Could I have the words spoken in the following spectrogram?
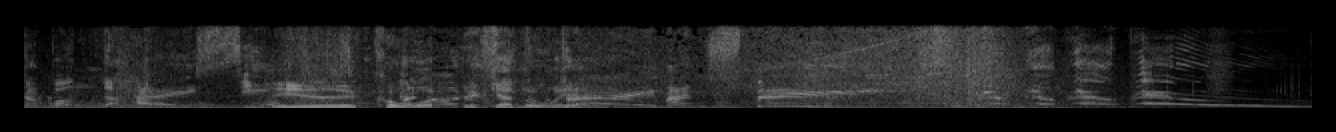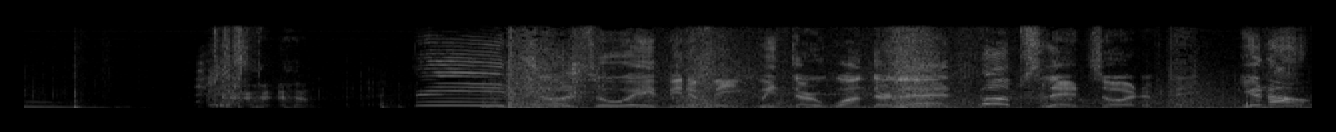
upon the high sea. Det er är ju co-op Another galore igen. It's also a bit of a winter wonderland bobsled sort of thing, you know?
